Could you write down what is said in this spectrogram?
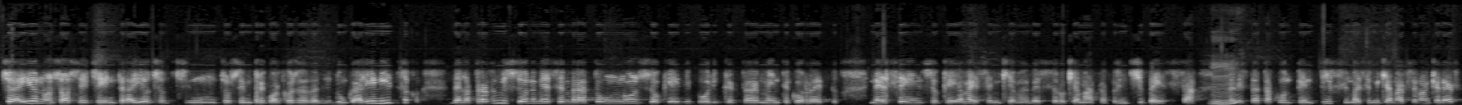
Cioè io non so se c'entra, io ho sempre qualcosa da dire. Dunque all'inizio della trasmissione mi è sembrato un non so che di politicamente corretto, nel senso che a me se mi chiam- avessero chiamata principessa mm. sarei stata contentissima e se mi chiamassero anche adesso,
